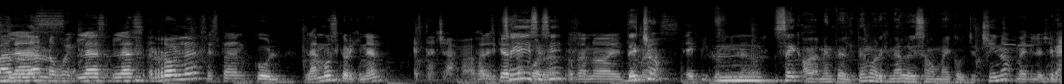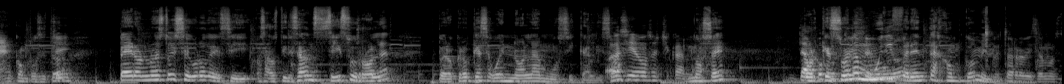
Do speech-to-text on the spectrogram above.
va a las, dudarlo, güey. las, las rolas están cool. La música original está chafa. O sea, ni siquiera Sí, se sí, sí. O sea, no hay De hecho, épicos mm, sé, obviamente el tema original lo hizo Michael Giacchino, Michael Giacchino. gran compositor, Sí. pero no estoy seguro de si, o sea, utilizaron sí su rola, pero creo que ese güey no la musicalizó. Ahora sí vamos a checarlo. No sé, porque suena muy diferente a Homecoming. Ahorita revisamos.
